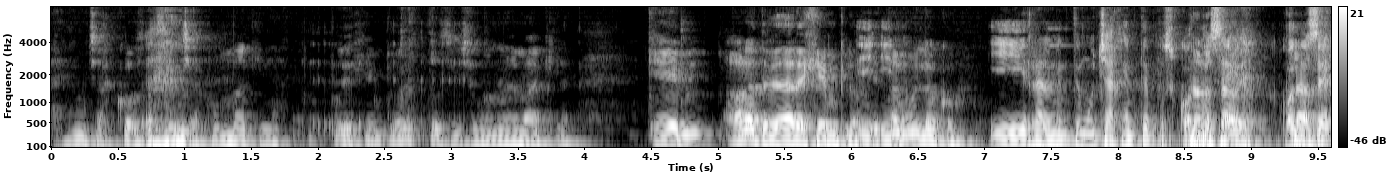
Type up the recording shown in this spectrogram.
Hay muchas cosas hechas con máquinas por ejemplo, esto se hizo con una máquina. ahora te voy a dar ejemplos, que está muy loco. Y realmente mucha gente pues conoce, no lo sabe. conoce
